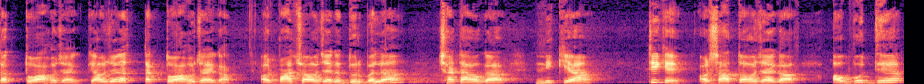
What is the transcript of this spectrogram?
तक्तवा हो जाएगा। क्या हो जाएगा? तक्तवा हो जाएगा। और पांचवा हो जाएगा दुर्बला। छठा होगा निकिया, ठीक है, और सातवां हो जाएगा अबुद्ध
